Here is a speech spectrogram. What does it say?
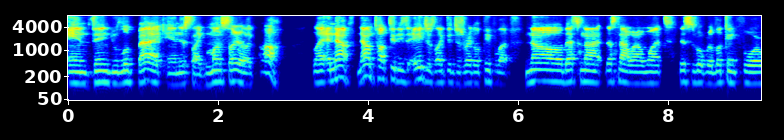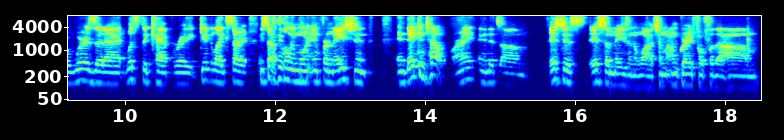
And then you look back and it's like months later, like, oh, like, and now, now I'm talking to these agents like they're just regular people. Like, no, that's not that's not what I want. This is what we're looking for. Where is it at? What's the cap rate? Give like start you start pulling more information, and they can tell, right? And it's um it's just it's amazing to watch. I'm I'm grateful for the um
